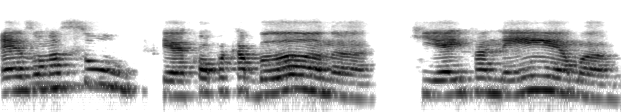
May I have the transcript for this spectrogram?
é Zona Sul, que é Copacabana, que é Ipanema,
